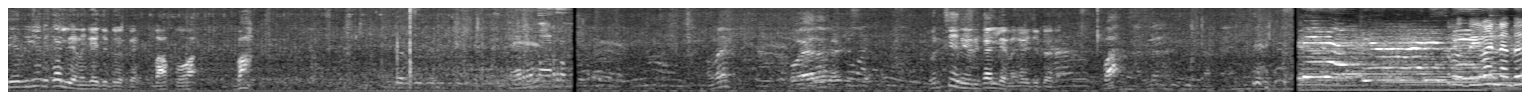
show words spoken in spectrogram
ചെറിയൊരു കല്യാണം കഴിച്ചിട്ട് വെക്കെ. വാ പോവാ. വാ. ഒരു ചെറിയൊരു കല്യാണം കഴിച്ചിട്ട് വരാം. വാ. ശ്രുതി വന്നത്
